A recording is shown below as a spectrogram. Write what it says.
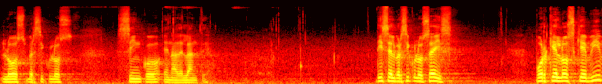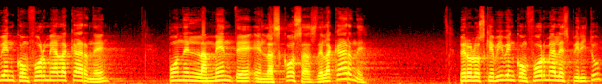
los versículos 5 en adelante. Dice el versículo 6, porque los que viven conforme a la carne ponen la mente en las cosas de la carne, pero los que viven conforme al Espíritu,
